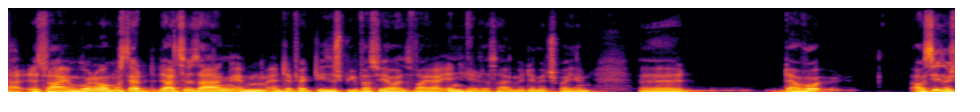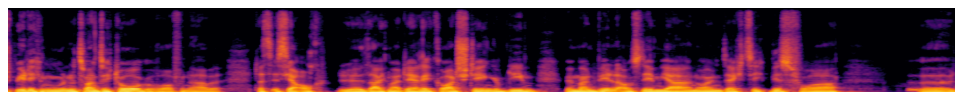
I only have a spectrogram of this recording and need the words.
Ja, es war im Grunde, man muss ja dazu sagen, im Endeffekt dieses Spiel, was wir, es war ja in Hildesheim dementsprechend, äh, da wo aus diesem Spiel ich im Grunde 20 Tore geworfen habe. Das ist ja auch, äh, sag ich mal, der Rekord stehen geblieben, wenn man will, aus dem Jahr 69 bis vor äh,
